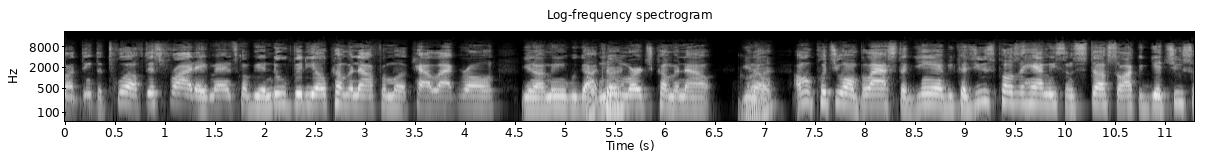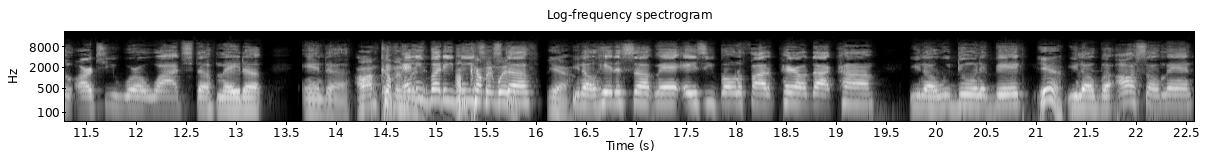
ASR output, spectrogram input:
uh, I think the 12th this Friday, man. It's gonna be a new video coming out from uh, Cadillac Roan. You know what I mean? We got Okay. new merch coming out. You know, Right. I'm gonna put you on blast again because you supposed to hand me some stuff so I could get you some RT Worldwide stuff made up. And uh, Oh, I'm coming. anybody needs coming some with stuff, it. Yeah, you know, hit us up, man. azbonafideapparel.com. You know, we doing it big. yeah. You know, but also, man,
